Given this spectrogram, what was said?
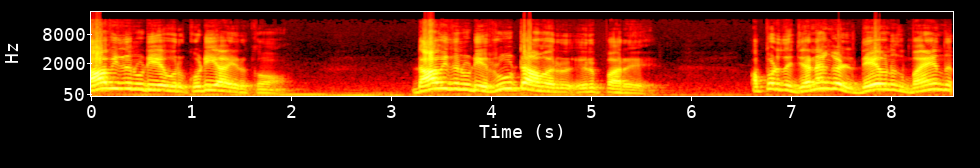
தாவீதனுடைய ஒரு கொடியாக இருக்கும். தாவீதனுடைய ரூட்டாக அவர் இருப்பார். அப்பொழுது ஜனங்கள் தேவனுக்கு பயந்து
